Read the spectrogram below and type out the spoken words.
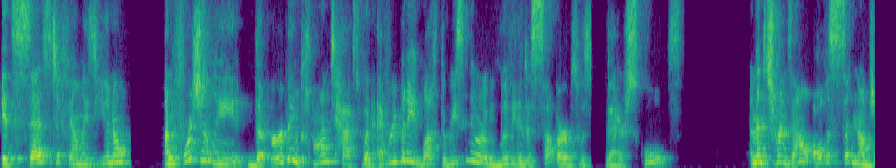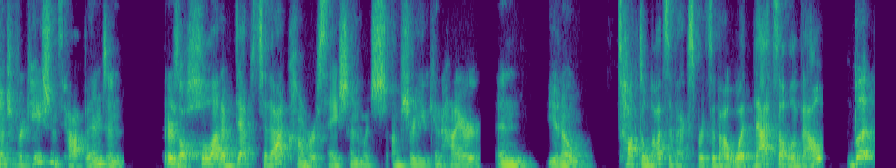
It says to families, you know, unfortunately, the urban context, when everybody left, the reason they were moving into suburbs was better schools. And then it turns out all of a sudden now gentrification's happened and there's a whole lot of depth to that conversation, which I'm sure you can hire and, you know, talk to lots of experts about what that's all about. But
